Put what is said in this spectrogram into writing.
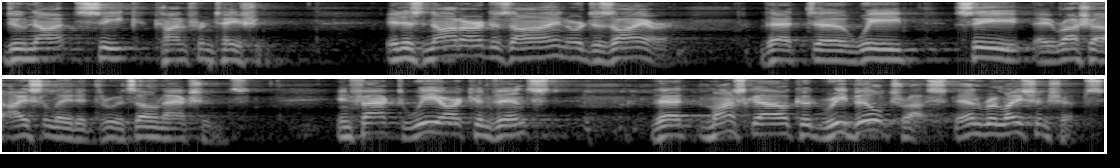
do not seek confrontation. It is not our design or desire that uh, we see a Russia isolated through its own actions. In fact, we are convinced that Moscow could rebuild trust and relationships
